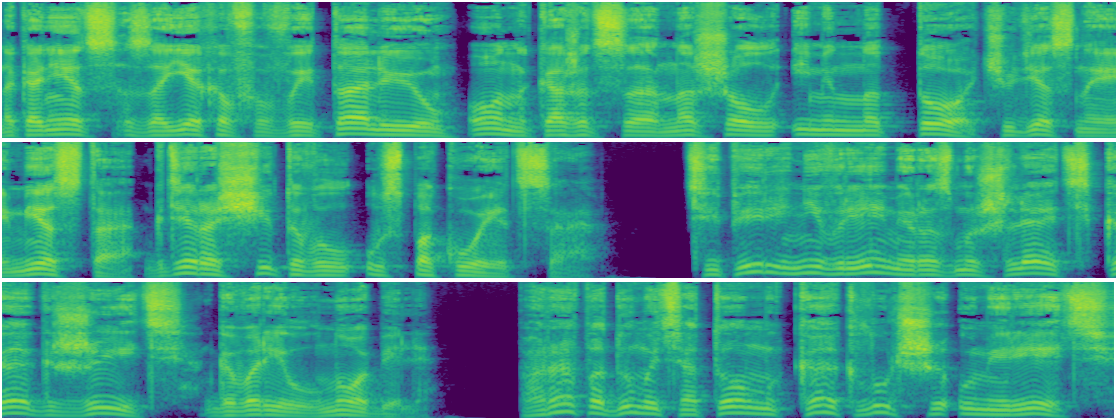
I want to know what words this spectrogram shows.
Наконец, заехав в Италию, он, кажется, нашел именно то чудесное место, где рассчитывал успокоиться. «Теперь не время размышлять, как жить», — говорил Нобель. «Пора подумать о том, как лучше умереть,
